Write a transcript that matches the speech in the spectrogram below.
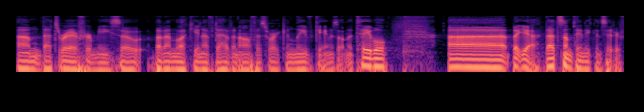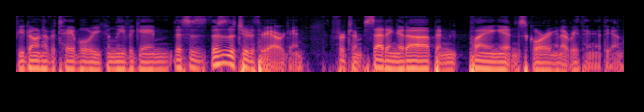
Um, that's rare for me so but i'm lucky enough to have an office where i can leave games on the table. Uh, but yeah that's something to consider. If you don't have a table where you can leave a game this is this is a two to three hour game for term, setting it up and playing it and scoring and everything at the end.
